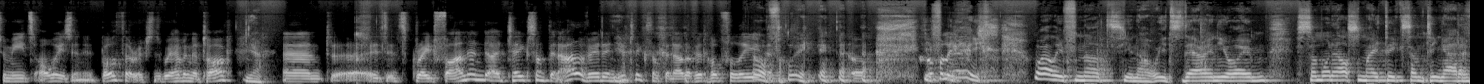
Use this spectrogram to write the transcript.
to me it's always in both directions. We're having a talk, Yeah. and uh, it's it's great fun, and I take something out of it, and you take something out of it, hopefully. and- Hopefully. so, hopefully. If- well, if not, you know, it's there anyway. Someone else might take something out of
